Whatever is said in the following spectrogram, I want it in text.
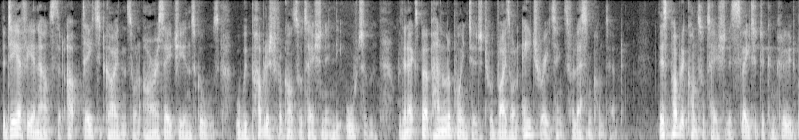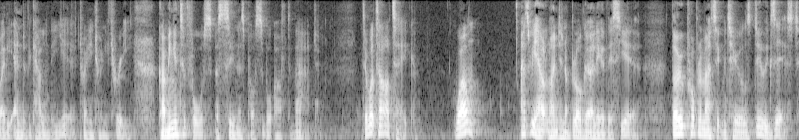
the DFE announced that updated guidance on RSHE in schools will be published for consultation in the autumn, with an expert panel appointed to advise on age ratings for lesson content. This public consultation is slated to conclude by the end of the calendar year, 2023, coming into force as soon as possible after that. So, what's our take? Well, as we outlined in a blog earlier this year, though problematic materials do exist,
